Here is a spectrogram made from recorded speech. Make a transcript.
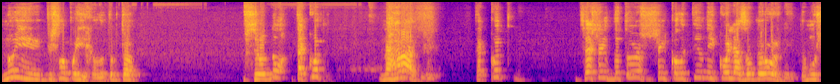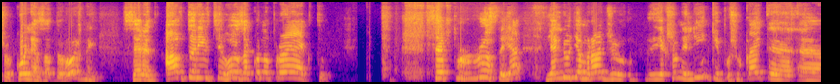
Ну і пішло-поїхало. Тобто, все одно, так от нагадую, так от це ще й до того, що й колективний Коля Задорожний, тому що Коля Задорожний серед авторів цього законопроекту. Це просто я, я людям раджу, якщо не ліньки, пошукайте е,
